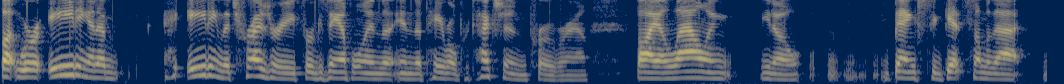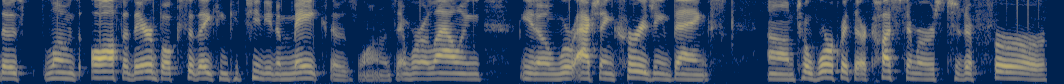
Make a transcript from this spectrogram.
but we're aiding and aiding the Treasury, for example, in the in the payroll protection program, by allowing you know banks to get some of that those loans off of their books so they can continue to make those loans, and we're allowing you know, we're actually encouraging banks um, to work with their customers to defer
